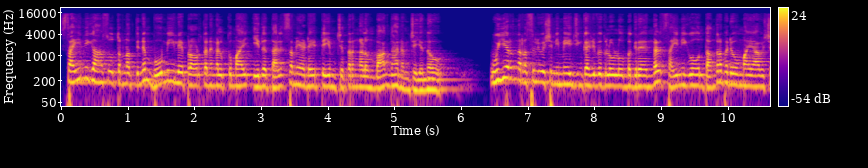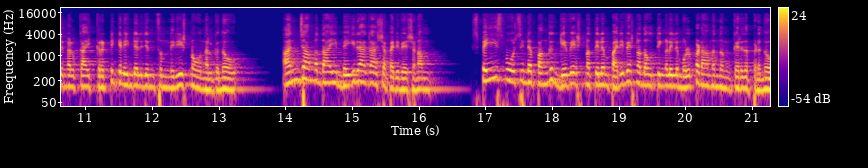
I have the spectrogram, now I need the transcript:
സൈനിക ആസൂത്രണത്തിനും ഭൂമിയിലെ പ്രവർത്തനങ്ങൾക്കുമായി ഇത് തത്സമയ ഡേറ്റയും ചിത്രങ്ങളും വാഗ്ദാനം ചെയ്യുന്നു. ഉയർന്ന റെസൊല്യൂഷൻ ഇമേജിംഗ് കഴിവുകളുള്ള ഉപഗ്രഹങ്ങൾ സൈനികവും തന്ത്രപരവുമായ ആവശ്യങ്ങൾക്കായി ക്രിട്ടിക്കൽ ഇന്റലിജൻസും നിരീക്ഷണവും നൽകുന്നു. അഞ്ചാമതായി ബഹിരാകാശ പരിവേഷണം. സ്പേസ് ഫോഴ്സിന്റെ പങ്ക് ഗവേഷണത്തിലും പരിവേഷണ ദൗത്യങ്ങളിലും ഉൾപ്പെടാമെന്നും കരുതപ്പെടുന്നു.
